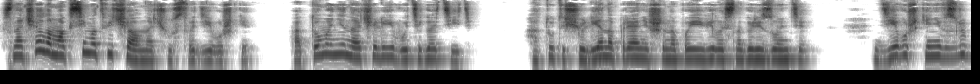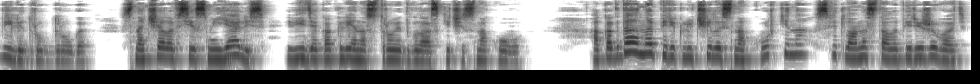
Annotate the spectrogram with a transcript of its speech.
Сначала Максим отвечал на чувства девушки, потом они начали его тяготить. А тут еще Лена Прянишина появилась на горизонте. Девушки не взлюбили друг друга. Сначала все смеялись, видя, как Лена строит глазки Чеснокову. А когда она переключилась на Куркина, Светлана стала переживать.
